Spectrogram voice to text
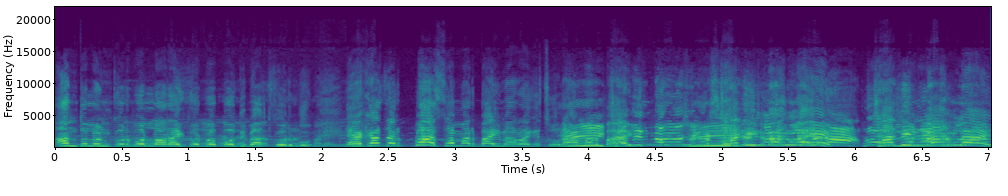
আন্দোলন করব লড়াই করব প্রতিবাদ করব। এক হাজার প্লাস আমার ভাই মারা গেছে ওরা আমার ভাই। স্বাধীন বাংলা- স্বাধীন বাংলায় স্বাধীন বাংলায়।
